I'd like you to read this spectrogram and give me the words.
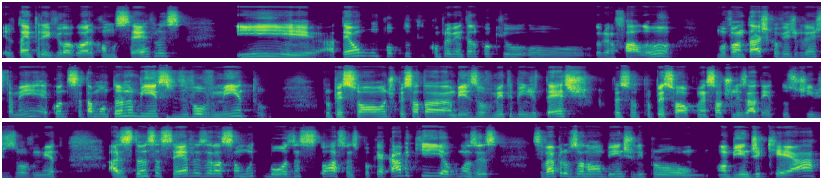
ele está em preview agora como serverless, e até um pouco, do, complementando um pouco o que o, Gabriel falou, uma vantagem que eu vejo grande também é quando você está montando ambientes de desenvolvimento para o pessoal, onde o pessoal está ambiente de desenvolvimento e bem de teste, para o pessoal começar a utilizar dentro dos times de desenvolvimento, as instâncias serverless elas são muito boas nessas situações, porque acaba que algumas vezes você vai provisionar um ambiente ali para um ambiente de QA,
